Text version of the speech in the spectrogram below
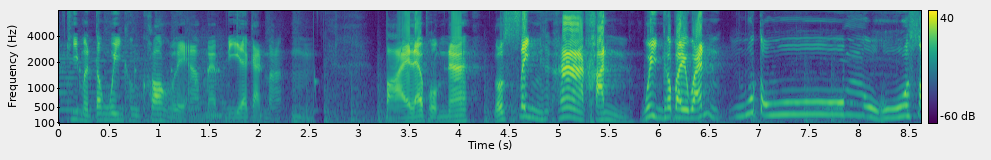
ปที่มันต้องวิ่งคล่องๆเลยอะแมปนี้แล้วกันมา อืม ไปแล้วผมนะ รถซิ่ง 5 คัน วิ่งเข้าไปแว้นอู้ตูมโอ้โหเส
